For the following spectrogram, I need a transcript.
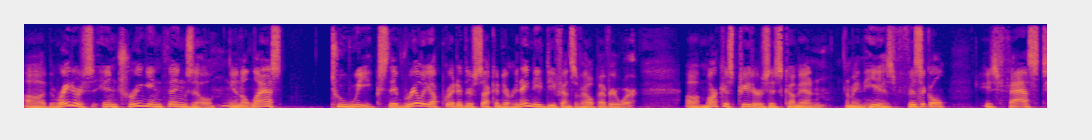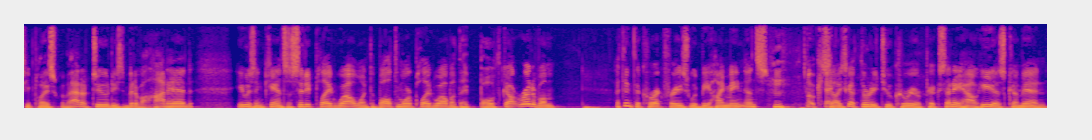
Uh, the Raiders, intriguing things though. In the last two weeks, they've really upgraded their secondary. They need defensive help everywhere. Uh, Marcus Peters has come in. I mean, he is physical. He's fast. He plays with attitude. He's a bit of a hothead. He was in Kansas City, played well. Went to Baltimore, played well, but they both got rid of him. I think the correct phrase would be high maintenance. okay. So he's got 32 career picks. Anyhow, he has come in.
